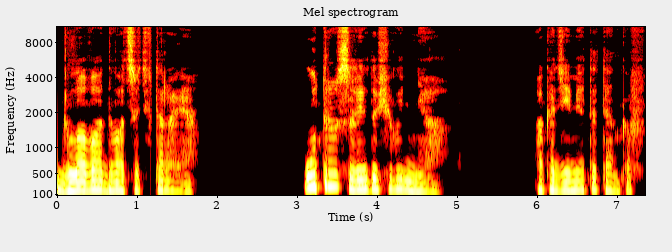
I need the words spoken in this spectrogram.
Глава двадцать вторая. Утро следующего дня. Академия Тетенков.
